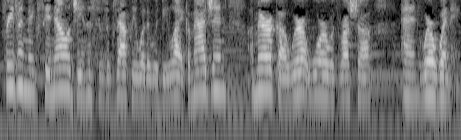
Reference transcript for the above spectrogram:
Freedman makes the analogy, and this is exactly what it would be like. Imagine America, we're at war with Russia, and we're winning.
